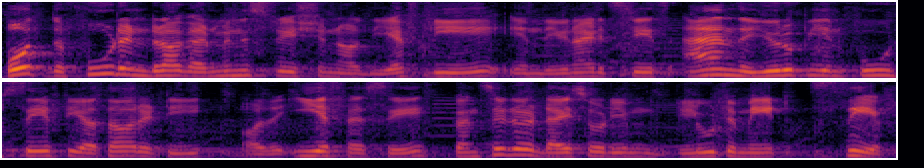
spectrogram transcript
Both the Food and Drug Administration or the FDA in the United States and the European Food Safety Authority or the EFSA consider disodium glutamate safe.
